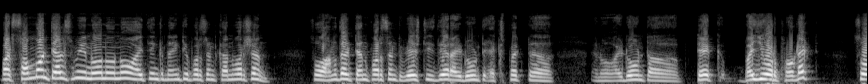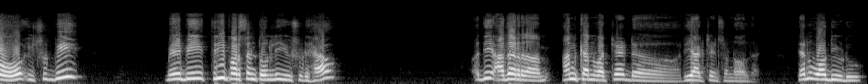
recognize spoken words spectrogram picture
But someone tells me no no no i think 90 percent conversion so another 10 percent waste is there. I don't expect uh, you know i don't uh, take buy your product. So it should be maybe 3 percent only you should have the other um, unconverted uh, reactants and all that. Then what do you do?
